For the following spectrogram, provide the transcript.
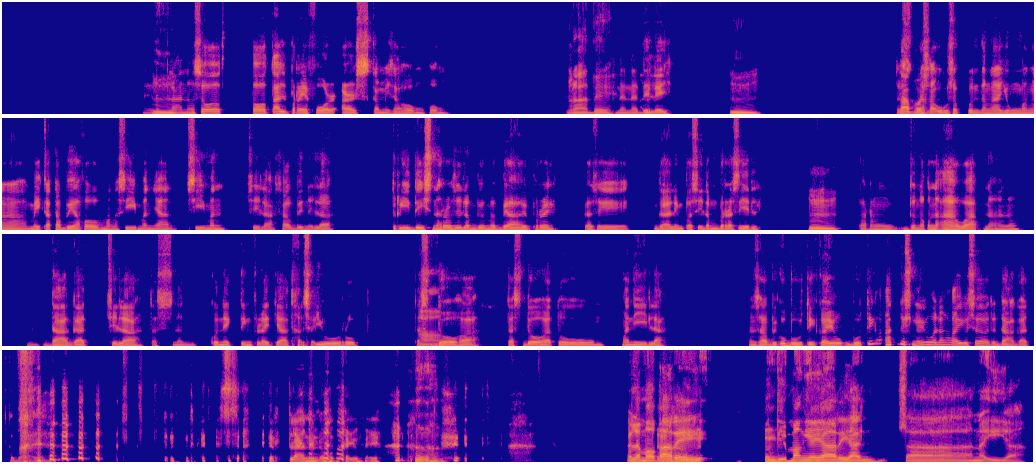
Aeroplano. So, total pre, four hours kami sa Hong Kong Grabe. na na-delay. Mm. Tapos, Tapos- nakausap ko na nga yung mga, may katabi ako, mga seaman niya, seaman sila, sabi nila, three days na raw silang bumabiyahe pre. Kasi galing pa silang Brazil. Mm. Parang doon ako naawa na ano, dagat sila, tas nag-connecting flight yata sa Europe, tas Ah. Doha, tas Doha to Manila. Ang sabi ko, buti kayo, buti at least ngayon wala kayo sa dagat, kabayan. aeroplano naman kayo ngayon. Alam mo, pare, hindi mangyayari yan sa NAIA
